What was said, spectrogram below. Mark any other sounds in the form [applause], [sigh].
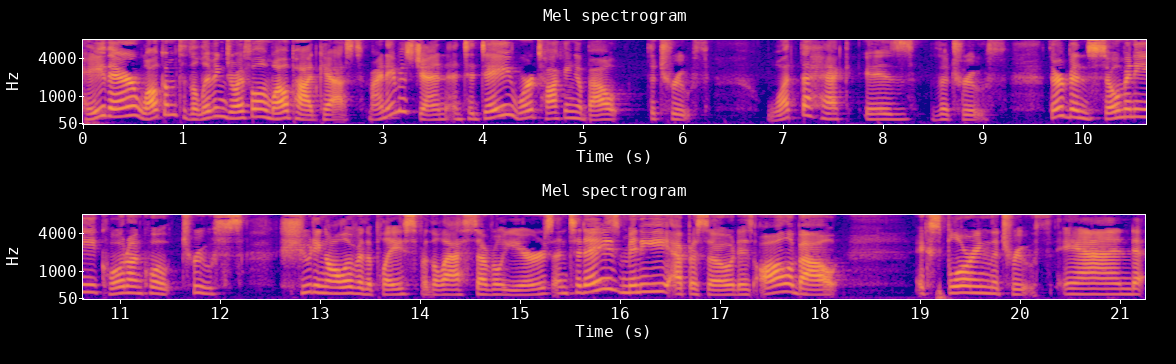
Hey there, welcome to the Living Joyful and Well podcast. My name is Jen, and today we're talking about the truth. What the heck is the truth? There have been so many quote unquote truths shooting all over the place for the last several years, and today's mini episode is all about exploring the truth and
